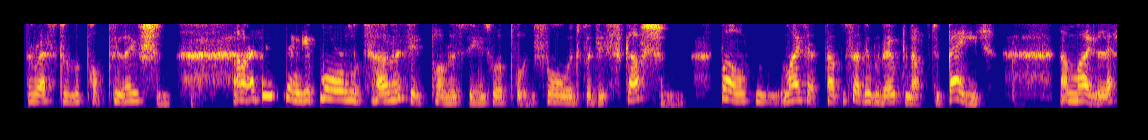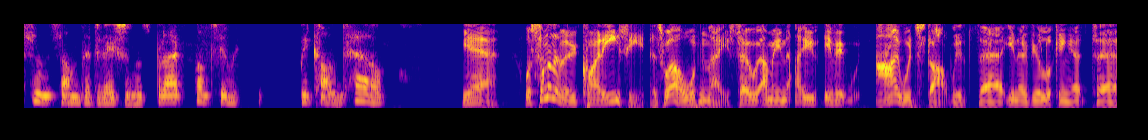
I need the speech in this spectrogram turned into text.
the rest of the population. And I do think if more alternative policies were put forward for discussion, well, might that certainly would open up debate and might lessen some of the divisions. But I, obviously, we, we can't tell. Yeah. Well, some of them are quite easy as well, wouldn't they? So, I mean, if it, I would start with, uh, you know, if you're looking at uh,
